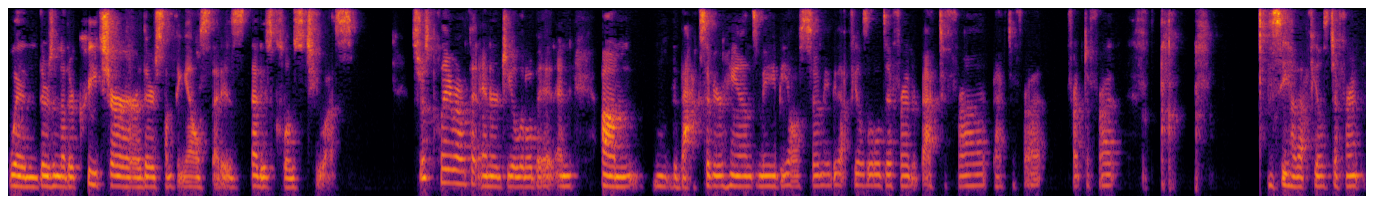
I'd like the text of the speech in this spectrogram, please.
when there's another creature or there's something else that is that is close to us. So just play around with that energy a little bit and um, the backs of your hands maybe also, maybe that feels a little different, back to front, back to front, front to front. See how that feels different.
